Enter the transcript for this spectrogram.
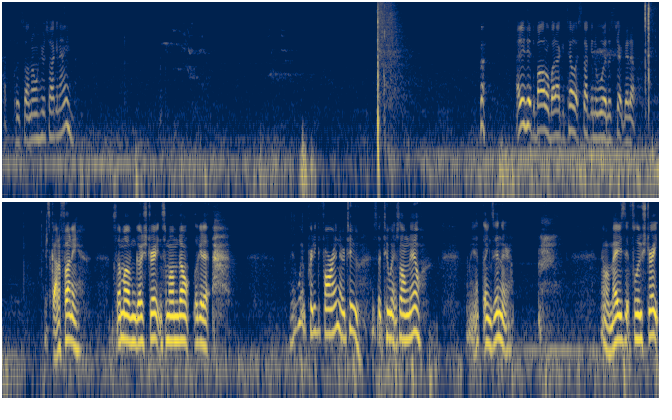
have to put something on here so I can aim. I didn't hit the bottle, but I could tell it stuck in the wood. Let's check that out. It's kind of funny. Some of them go straight and some of them don't. Look at it. It went pretty far in there too. It's a two inch long nail. I mean, that thing's in there. I'm amazed it flew straight.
